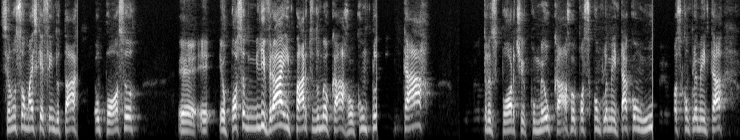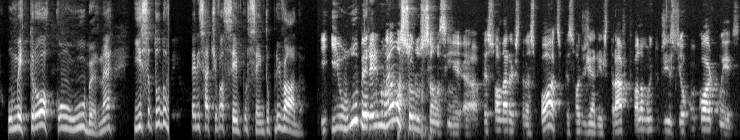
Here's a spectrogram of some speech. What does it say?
Se eu não sou mais refém do táxi, eu posso, é, eu posso me livrar em parte do meu carro, complementar o transporte com o meu carro, eu posso complementar com o Uber, eu posso complementar o metrô com o Uber, né? Isso tudo vem da iniciativa 100% privada. E, e, o Uber ele não é uma solução assim. O pessoal da área de transportes, o pessoal de engenharia de tráfego fala muito disso e eu concordo com eles.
